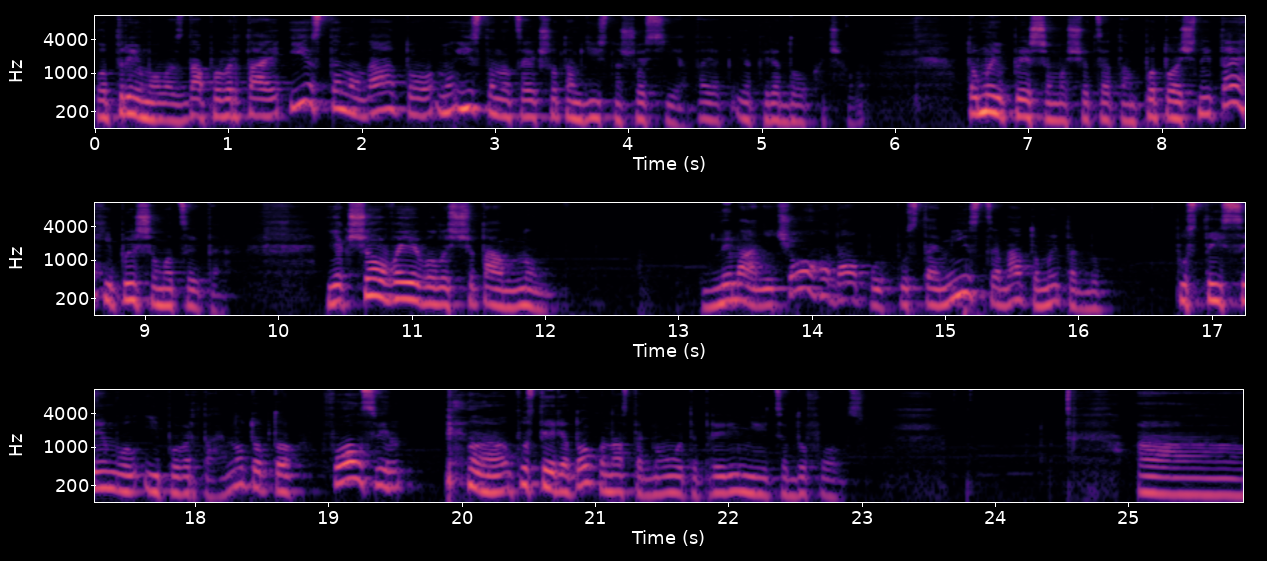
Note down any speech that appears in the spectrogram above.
отрималось, да, повертає істину, да, то ну, істина це якщо там дійсно щось є, да, як, як рядок качали. То ми пишемо, що це там поточний тег і пишемо цей тег. Якщо виявилось, що там ну, нема нічого, да, пусте місце, да, то ми так би пустий символ і повертаємо. Ну, тобто false, він, пустий рядок у нас, так би мовити, прирівнюється до false. А,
